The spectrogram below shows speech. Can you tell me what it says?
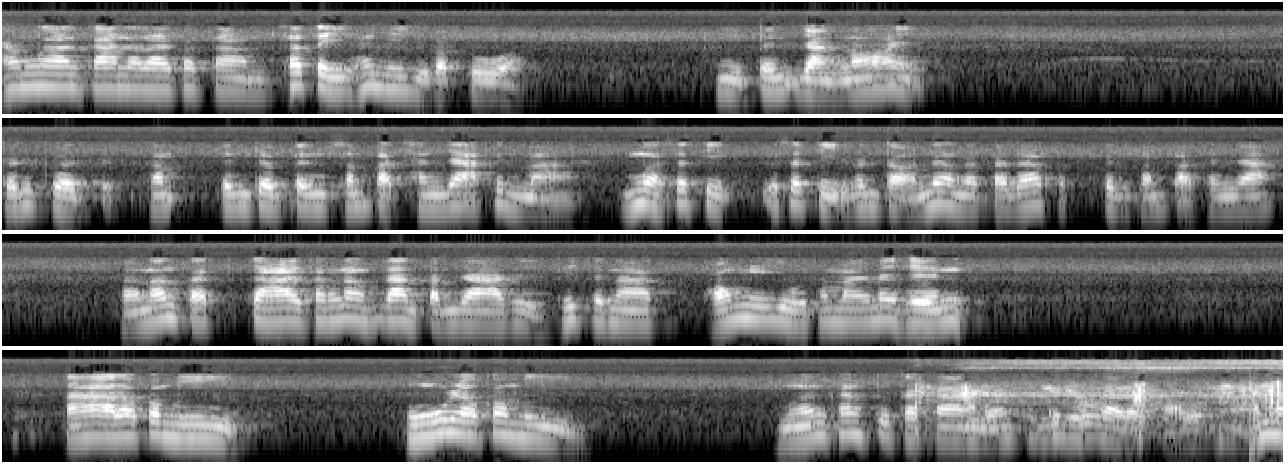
ทำงานการอะไรก็ตาม สติให้มีอยู่กับตัวนี่เป็นอย่างน้อยเป็นเกิดเป็นจนเป็นสัมปัชัญญะขึ้นมา เมื่อสติสติมันต่อเนื่องกันไปแล้วเป็นสัมปัชัญญะทางนั้นแต่จายทางด้านปัญญาที่พิจารณาของมีอยู่ทำไมไม่เห็น ตาเราก็มี หูเราก็มี เหมือนครั้งพุทธการเหมือนพระพุทธเจ้าเราสาวทำไม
